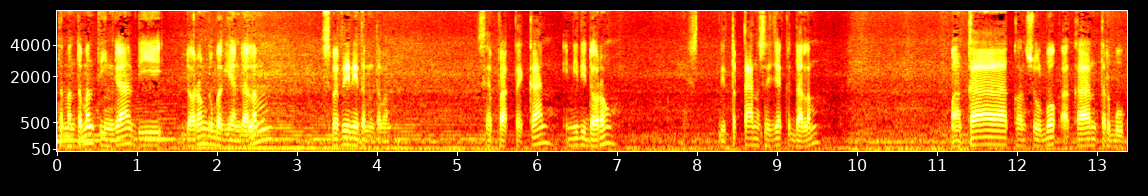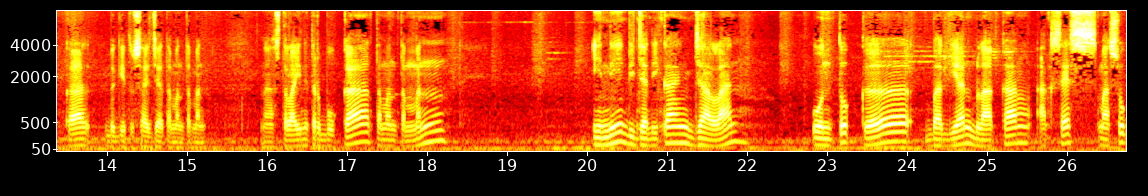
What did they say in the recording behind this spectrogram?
teman-teman tinggal didorong ke bagian dalam. Seperti ini teman-teman. Saya praktekkan ini didorong. Ditekan saja ke dalam. Maka konsul box akan terbuka begitu saja teman-teman Nah, setelah ini terbuka, teman-teman, ini dijadikan jalan untuk ke bagian belakang akses masuk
